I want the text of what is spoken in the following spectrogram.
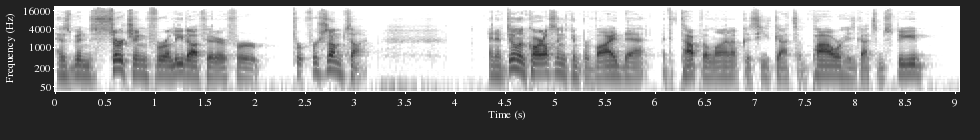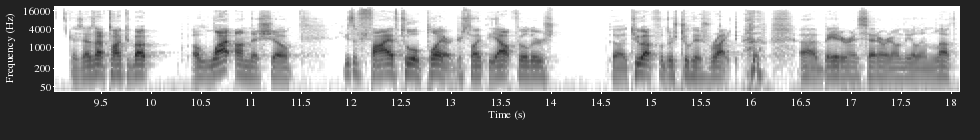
has been searching for a leadoff hitter for, for, for some time. And if Dylan Carlson can provide that at the top of the lineup because he's got some power, he's got some speed, because as I've talked about a lot on this show, he's a five tool player, just like the outfielders, uh, two outfielders to his right, uh, Bader in center and O'Neill in left.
